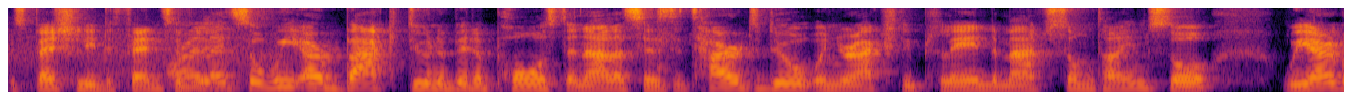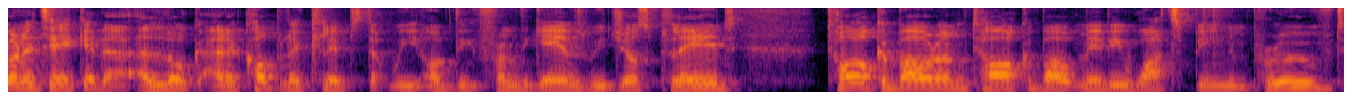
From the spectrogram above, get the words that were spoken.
especially defensively. All right, lads, so we are back doing a bit of post analysis. It's hard to do it when you're actually playing the match sometimes. So we are going to take a, a look at a couple of clips that we of the from the games we just played talk about them, talk about maybe what's been improved.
